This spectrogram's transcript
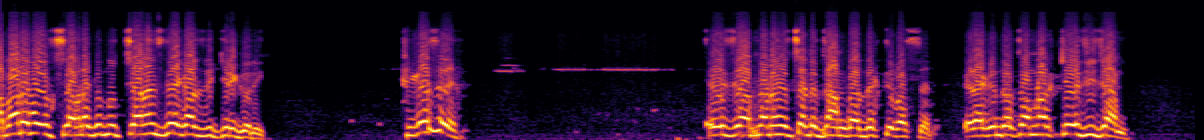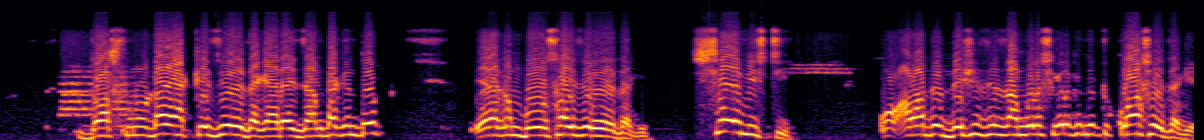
আবারও বলছি, আমরা কিন্তু চ্যালেঞ্জ দিয়ে গাছ বিক্রি করি। ঠিক আছে? এই যে আপনারা হচ্ছে একটা জাম গাছ দেখতে পাচ্ছেন। এটা কিন্তু হচ্ছে আপনার কেজি জাম। দশ পনেরোটা এক কেজি হয়ে থাকে, আর এই জামটা কিন্তু এরকম বড় সাইজের হয়ে থাকে। সে মিষ্টি। ও, আমাদের দেশি যে জামগুলো, সেগুলো কিন্তু একটু কোয়াশ হয়ে থাকে।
